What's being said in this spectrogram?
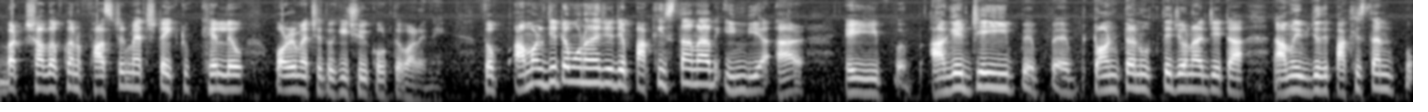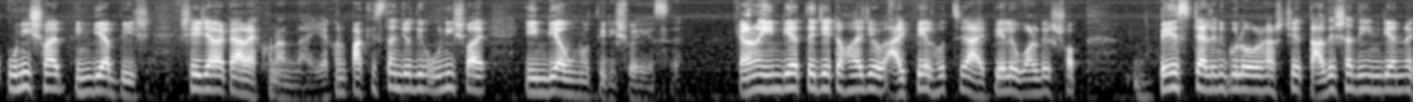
বাট সাদাব খান ফার্স্টের ম্যাচটা একটু খেললেও পরের ম্যাচে তো কিছুই করতে পারেনি। তো আমার যেটা মনে হয় যে পাকিস্তান আর ইন্ডিয়া আর এই আগের যেই টন টন উত্তেজনার যেটা, আমি যদি পাকিস্তান উনিশ হয়, ইন্ডিয়া বিশ, সেই জায়গাটা আর এখন আর নাই। এখন পাকিস্তান যদি উনিশ হয়, ইন্ডিয়া উনতিরিশ হয়ে গেছে। কেননা ইন্ডিয়াতে যেটা হয় যে আইপিএল হচ্ছে, আইপিএলে ওয়ার্ল্ডের সব বেস্ট ট্যালেন্টগুলো আসছে, তাদের সাথে ইন্ডিয়ানরা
